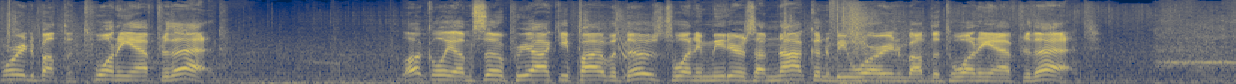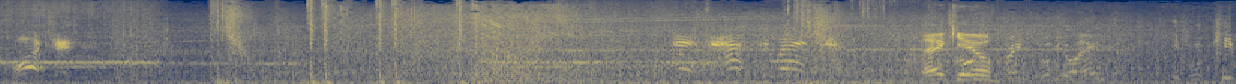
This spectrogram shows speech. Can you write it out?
Worried about the 20 after that. Luckily, I'm so preoccupied with those 20 meters, I'm not going to be worrying about the 20 after that. Watch it! This has to end. Thank you. Drink from your anger. It will keep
